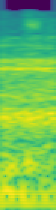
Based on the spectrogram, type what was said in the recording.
Bye.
